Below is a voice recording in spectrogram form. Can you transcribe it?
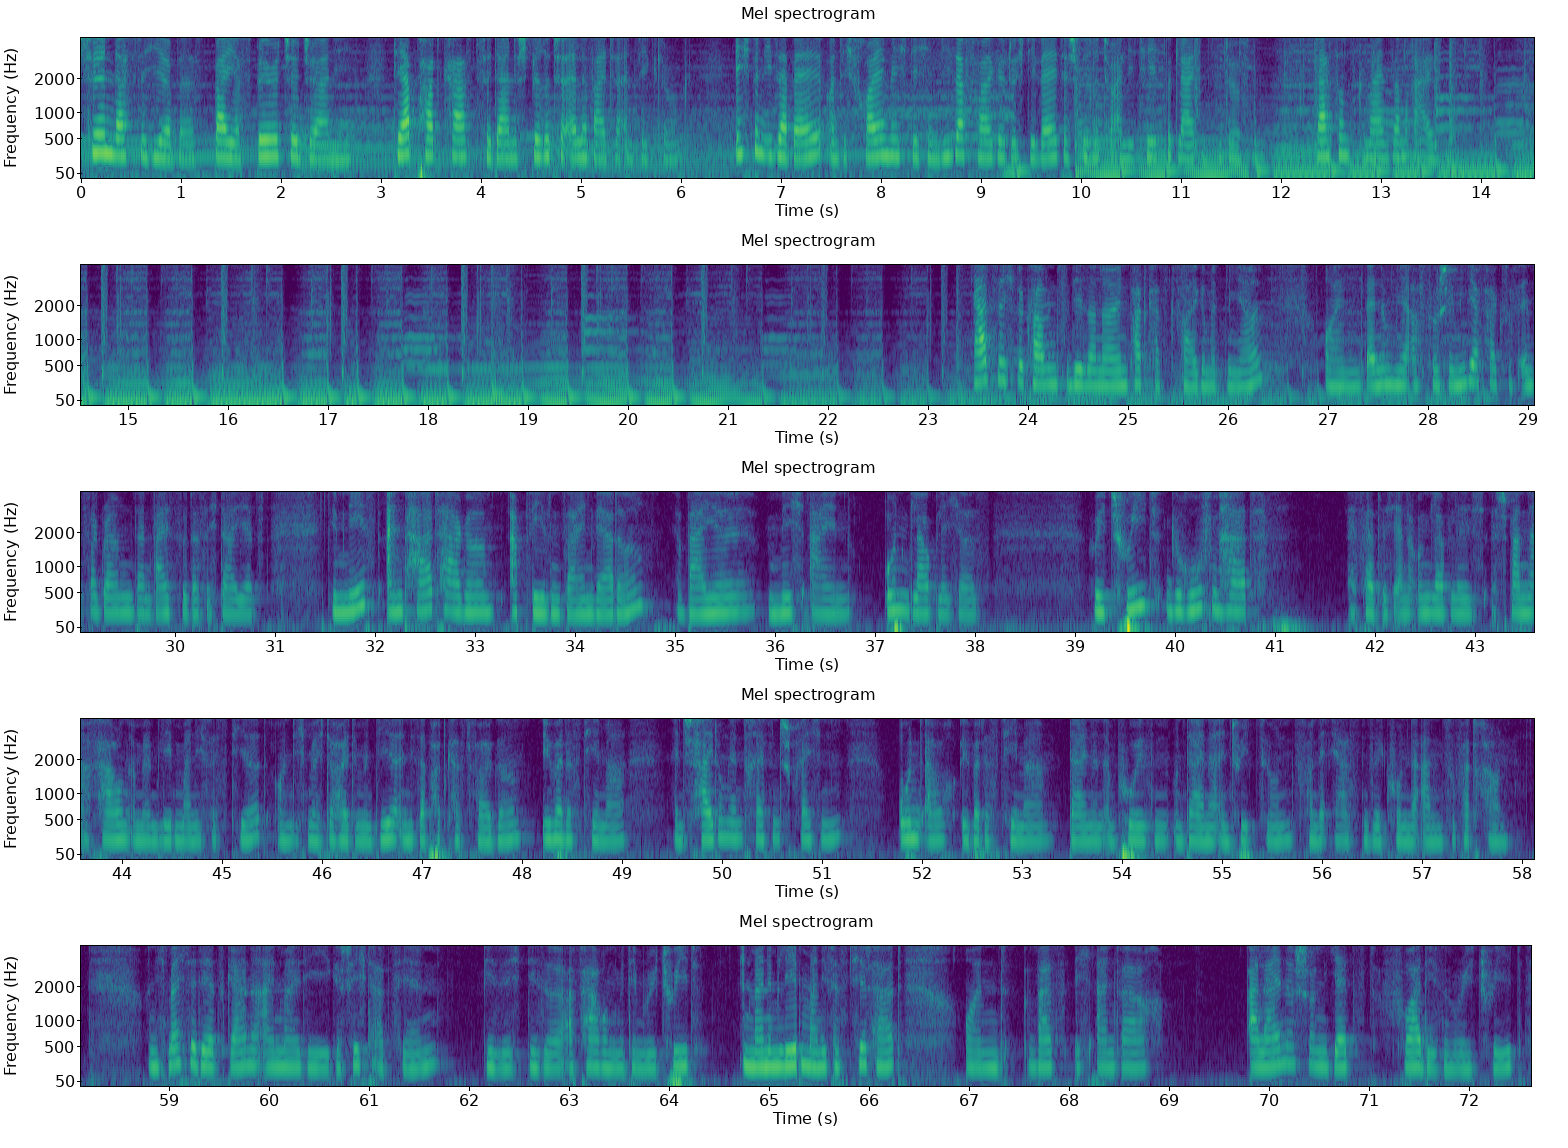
Schön, dass du hier bist bei Your Spiritual Journey, der Podcast für deine spirituelle Weiterentwicklung. Ich bin Isabel und ich freue mich, dich in dieser Folge durch die Welt der Spiritualität begleiten zu dürfen. Lass uns gemeinsam reisen. Herzlich willkommen zu dieser neuen Podcast-Folge mit mir. Und wenn du mir auf Social Media folgst, auf Instagram, dann weißt du, dass ich da jetzt demnächst ein paar Tage abwesend sein werde, weil mich ein unglaubliches Retreat gerufen hat. Es hat sich eine unglaublich spannende Erfahrung in meinem Leben manifestiert und ich möchte heute mit dir in dieser Podcast-Folge über das Thema Entscheidungen treffen sprechen und auch über das Thema deinen Impulsen und deiner Intuition von der ersten Sekunde an zu vertrauen. Und ich möchte dir jetzt gerne einmal die Geschichte erzählen, wie sich diese Erfahrung mit dem Retreat in meinem Leben manifestiert hat und was ich einfach alleine schon jetzt vor diesem Retreat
